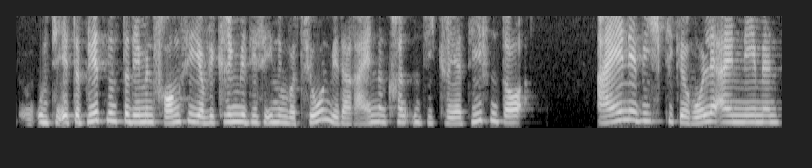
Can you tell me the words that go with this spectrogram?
und die etablierten Unternehmen fragen sich ja, wie kriegen wir diese Innovation wieder rein? Dann könnten die Kreativen da eine wichtige Rolle einnehmen,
